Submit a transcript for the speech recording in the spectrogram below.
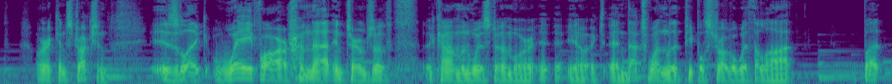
or a construction is like way far from that in terms of common wisdom or eh, eh, you know and that's one that people struggle with a lot. But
